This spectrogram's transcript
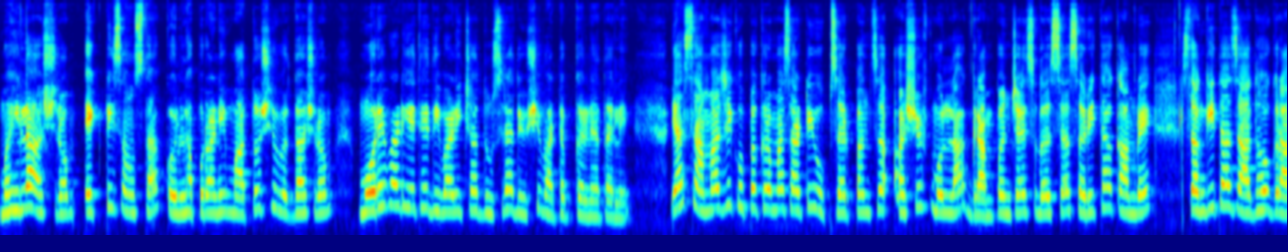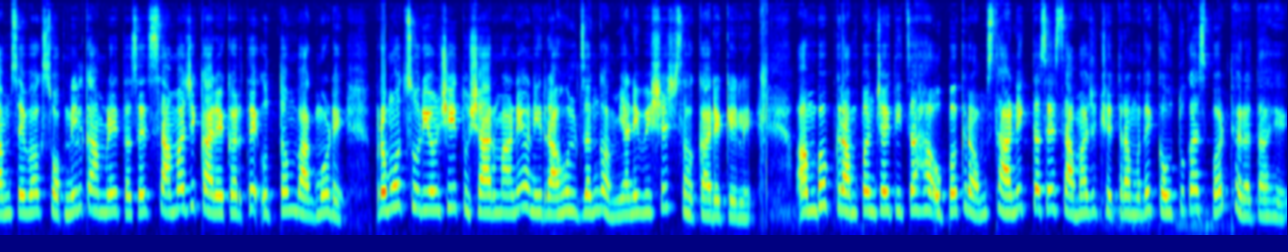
महिला आश्रम एकटी संस्था कोल्हापूर आणि मातोश्री वृद्धाश्रम मोरेवाडी येथे दिवाळीच्या दुसऱ्या दिवशी वाटप करण्यात आले. या सामाजिक उपक्रमासाठी उपसरपंच आशिफ मुल्ला ग्रामपंचायत सदस्य सरिता कांबळे संगीता जाधव ग्रामसेवक स्वप्नील कांबळे तसेच सामाजिक कार्यकर्ते उत्तम वाघमोडे प्रमोद सूर्यवंशी तुषार माने आणि राहुल जंगम यांनी विशेष सहकार्य केले. अंबप ग्रामपंचायतीचा हा उपक्रम स्थानिक तसेच सामाजिक क्षेत्रामध्ये कौतुकास्पद ठरत आहे.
